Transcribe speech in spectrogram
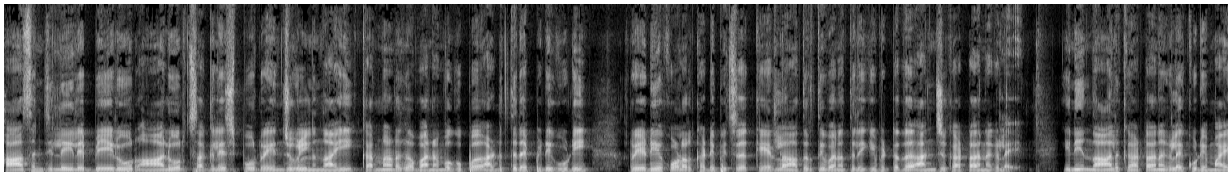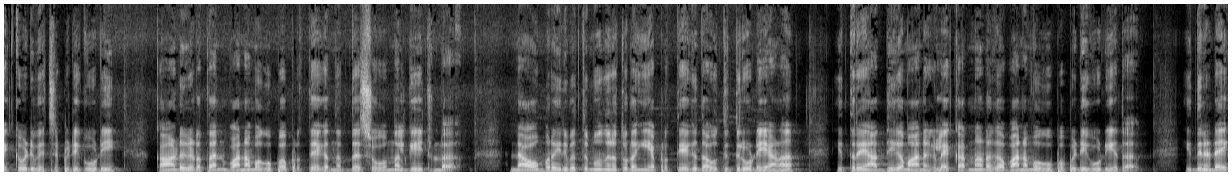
ഹാസൻ ജില്ലയിലെ ബേലൂർ ആലൂർ സകലേശ്പൂർ റേഞ്ചുകളിൽ നിന്നായി കർണാടക വനം വകുപ്പ് അടുത്തിടെ പിടികൂടി റേഡിയോ കോളർ ഘടിപ്പിച്ച് കേരള അതിർത്തി വനത്തിലേക്ക് വിട്ടത് അഞ്ച് കാട്ടാനകളെ. ഇനി നാല് കാട്ടാനകളെ കൂടി മയക്കുവെടി വെച്ച് പിടികൂടി കാട് കടത്താൻ വനംവകുപ്പ് പ്രത്യേക നിർദ്ദേശവും നൽകിയിട്ടുണ്ട്. നവംബർ ഇരുപത്തിമൂന്നിന് തുടങ്ങിയ പ്രത്യേക ദൗത്യത്തിലൂടെയാണ് ഇത്രയധികം ആനകളെ കർണാടക വനംവകുപ്പ് പിടികൂടിയത്. ഇതിനിടെ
